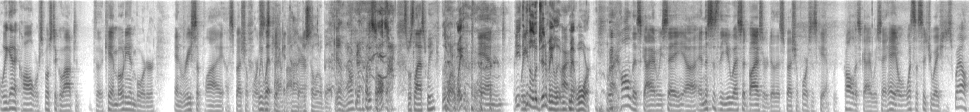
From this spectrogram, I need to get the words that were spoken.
We get a call. We're supposed to go out to, to the Cambodian border and resupply a special forces. We forces went camp back in time there. just a little bit. Yeah, okay, this is awesome. This was last week. This is what I'm waiting for. and He, we, he legitimately meant war. we call this guy and we say, uh, and this is the U.S. advisor to the Special Forces camp. We call this guy. and We say, hey, what's the situation? He says, well,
